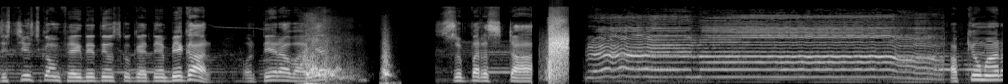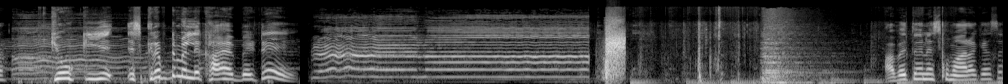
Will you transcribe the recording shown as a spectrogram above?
जिस चीज़ को हम फेंक देते हैं उसको कहते हैं बेकार। और तेरा भाई है सुपरस्टार अब क्यों मारा? क्योंकि ये स्क्रिप्ट में लिखा है बेटे। अबे तूने इसको मारा कैसे?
